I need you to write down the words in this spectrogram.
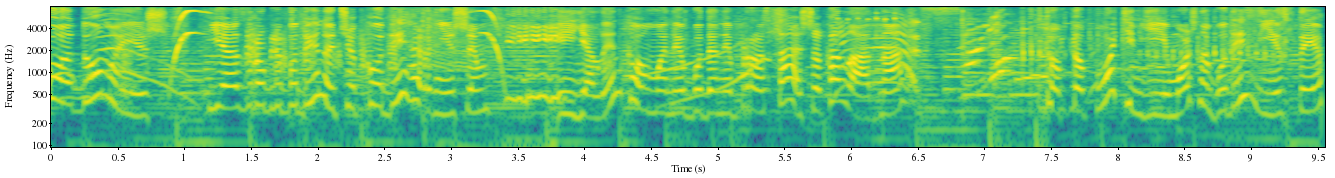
Подумаєш, я зроблю будиночок куди гарнішим. І ялинка у мене буде не проста, а шоколадна. Тобто потім її можна буде з'їсти.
